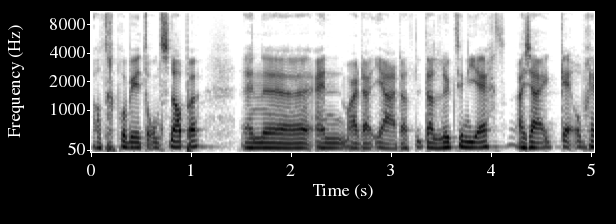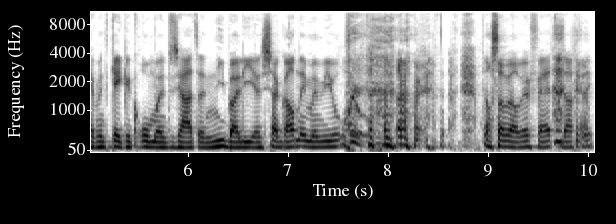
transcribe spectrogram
had geprobeerd te ontsnappen. En, eh, en, maar dat, ja, dat, dat lukte niet echt. Hij zei, ik- op een gegeven moment keek ik om en toen zaten Nibali en Sagan in mijn wiel. dat is dan wel weer vet, dacht ik.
